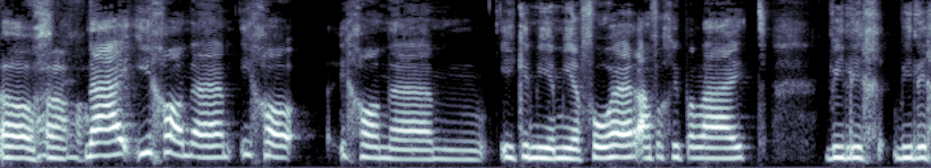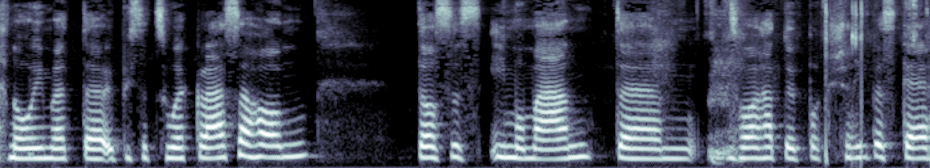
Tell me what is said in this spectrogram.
hören. Ach, Nein, ich habe äh, ich hab, ich hab, ähm, irgendwie mir vorher einfach überlegt, weil ich, weil ich noch jemand, äh, etwas dazu gelesen habe, dass es im Moment, ähm, zwar hat jemand geschrieben, es gehe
